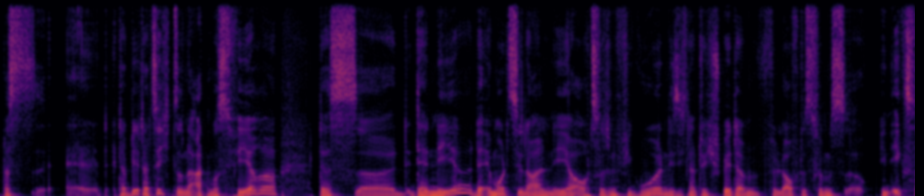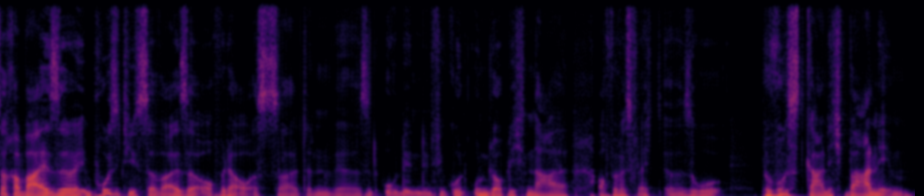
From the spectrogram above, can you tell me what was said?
Das äh, etabliert tatsächlich so eine Atmosphäre des, äh, der Nähe, der emotionalen Nähe auch zu den Figuren, die sich natürlich später im Verlauf des Films äh, in x-facher Weise, in positivster Weise auch wieder auszahlt. Denn wir sind den, den Figuren unglaublich nahe, auch wenn wir es vielleicht so bewusst gar nicht wahrnehmen.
